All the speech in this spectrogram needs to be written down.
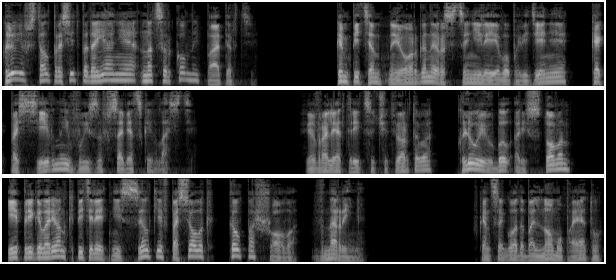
Клюев стал просить подаяния на церковной паперти. Компетентные органы расценили его поведение как пассивный вызов советской власти. В феврале 1934-го Клюев был арестован и приговорен к пятилетней ссылке в поселок Колпашово в Нарыме. В конце года больному поэту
